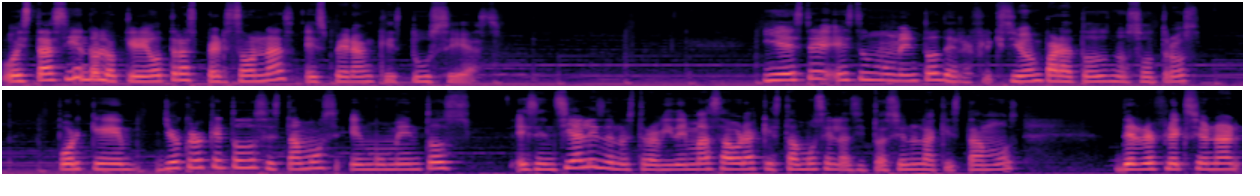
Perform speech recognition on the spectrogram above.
¿O estás haciendo lo que otras personas esperan que tú seas? Y este, este es un momento de reflexión para todos nosotros, porque yo creo que todos estamos en momentos esenciales de nuestra vida y más ahora que estamos en la situación en la que estamos, de reflexionar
